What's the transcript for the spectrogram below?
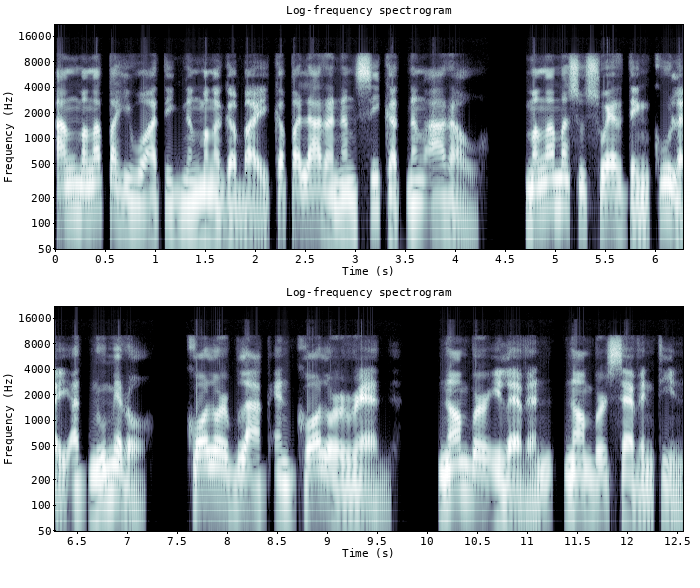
Ang mga pahiwatig ng mga gabay kapalaran ng sikat ng araw. Mga masuswerteng kulay at numero. Color black and color red number 11, number 17,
